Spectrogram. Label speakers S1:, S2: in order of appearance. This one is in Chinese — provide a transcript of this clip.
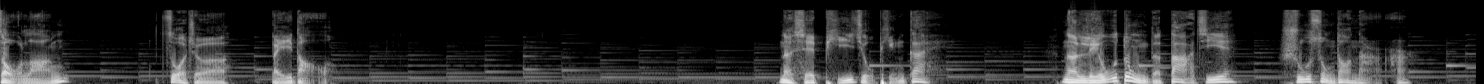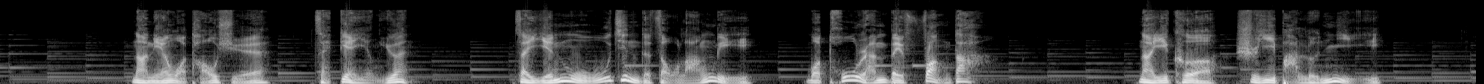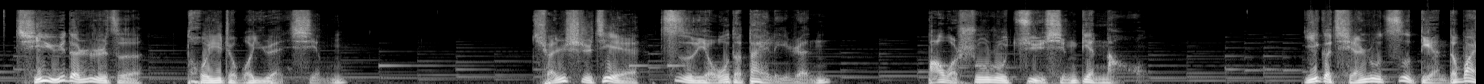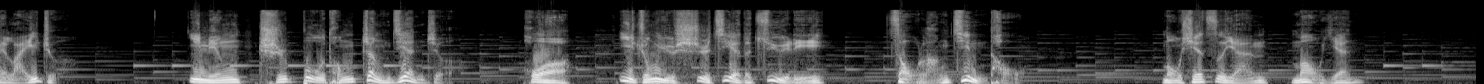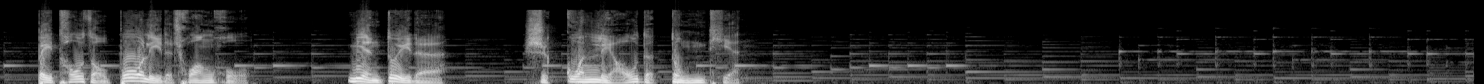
S1: 走廊，作者北岛。那些啤酒瓶盖，那流动的大街，输送到哪儿？那年我逃学，在电影院，在银幕无尽的走廊里，我突然被放大。那一刻是一把轮椅，其余的日子推着我远行。全世界自由的代理人，把我输入巨型电脑。一个潜入字典的外来者，一名持不同证件者，或一种与世界的距离，走廊尽头。某些字眼冒烟，被偷走玻璃的窗户，面对的是官僚的冬天。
